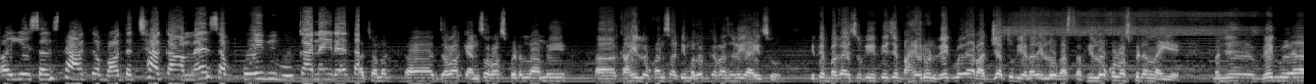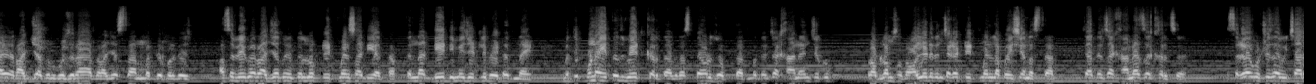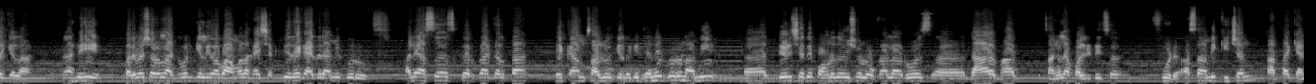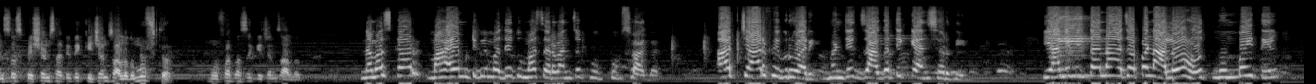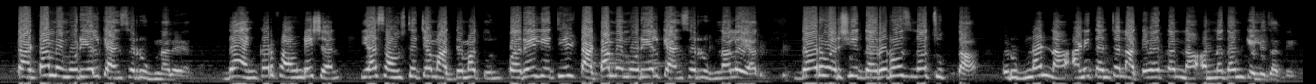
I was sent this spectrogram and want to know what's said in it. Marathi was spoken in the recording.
और ये संस्था का बहुत अच्छा काम है सब कोई भी भूखा नहीं रहता। अचानक जेव्हा कॅन्सर हॉस्पिटलला आम्ही काही लोकांसाठी मदत करण्यासाठी यायचो इथे बघायचो की इथे जे बाहेरून वेगवेगळ्या राज्यातून येणारे लोक असतात हे लोकल हॉस्पिटल नाहीये. म्हणजे वेगवेगळ्या राज्यातून गुजरात राजस्थान मध्य प्रदेश असं वेगवेगळ्या राज्यातून इथे लोक ट्रीटमेंटसाठी येतात. त्यांना डेट इमिजिएटली भेटत नाही. मग ते पुन्हा इथंच वेट करतात रस्त्यावर झोपतात. मग त्यांच्या खाण्याचे खूप प्रॉब्लेम्स होतात. ऑलरेडी त्यांच्याकडे ट्रीटमेंटला पैसे नसतात. त्या त्यांचा खाण्याचा खर्च. सगळ्या गोष्टीचा विचार केला. आणि परमेश्वराला आठवण केली बाबा आम्हाला काही शक्ती दे काहीतरी आम्ही करू. आणि असंच करता करता हे काम चालू केलं की जेणेकरून आम्ही दीडशे ते पावणे दोनशे लोकांना रोज डाळ भात चांगल्या क्वालिटीचं फूड असं आम्ही किचन टाटा कॅन्सर पेशंटसाठी ते किचन चालवतो मुफ्त. मोफत असं किचन चालवतो. नमस्कार महा एम टीव्ही मध्ये तुम्हा सर्वांचं खूप खूप स्वागत. आज चार फेब्रुवारी म्हणजे जागतिक कॅन्सर दिन. या निमित्तानं आज आपण आलो आहोत मुंबईतील टाटा मेमोरियल कॅन्सर रुग्णालयात. द अँकर फाउंडेशन या संस्थेच्या माध्यमातून परेल येथील टाटा मेमोरियल कॅन्सर रुग्णालयात दरवर्षी दररोज न चुकता रुग्णांना आणि त्यांच्या नातेवाईकांना अन्नदान केले जाते.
